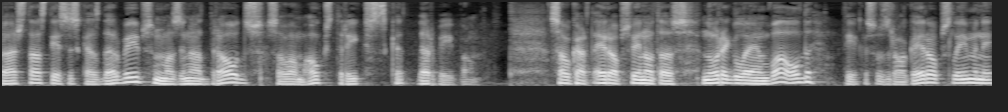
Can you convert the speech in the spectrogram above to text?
vērstās tiesiskās darbības un mazināt draudus savām augstarīgas darbībām. Savukārt Eiropas vienotās noregulējuma valde, tie, kas uzrauga Eiropas līmenī,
